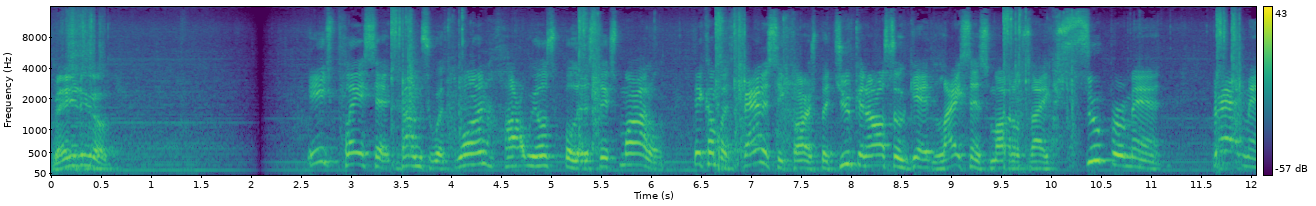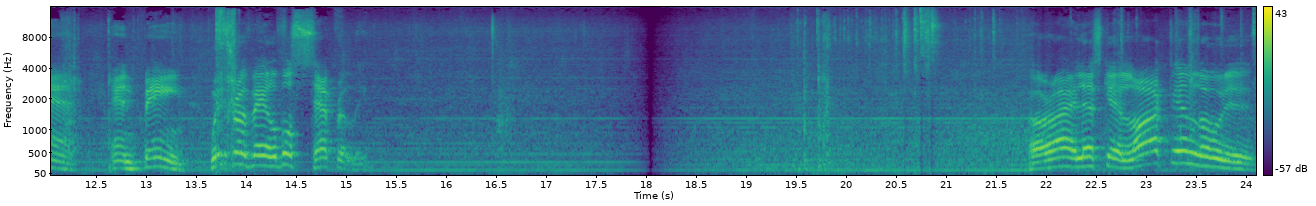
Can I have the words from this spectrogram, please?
Ready to go. Each playset comes with one Hot Wheels Ballistiks model. They come with fantasy cars, but you can also get licensed models like Superman, Batman, and Bane, which are available separately. Alright, let's get locked and loaded.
